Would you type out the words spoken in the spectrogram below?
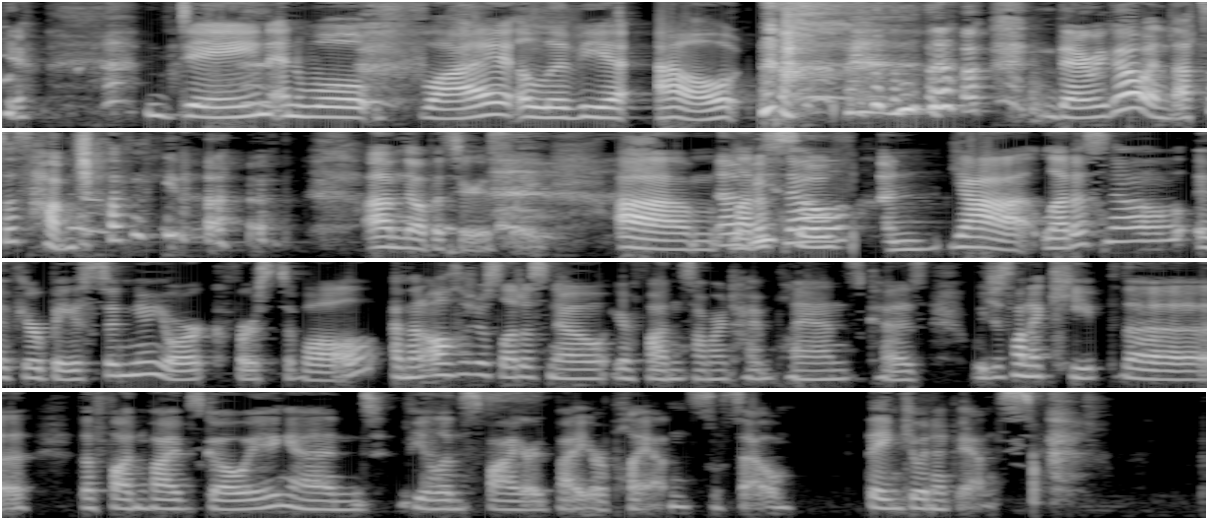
Dane and we'll fly Olivia out. there we go. And that's us Hamcha meetup. Um, no, but seriously. Um, That'd let be us know. so fun. Yeah, let us know if you're based in New York, first of all, and then also just let us know your fun summertime plans because we just want to keep the the fun vibes going and feel Yes. inspired by your plans. So thank you in advance.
